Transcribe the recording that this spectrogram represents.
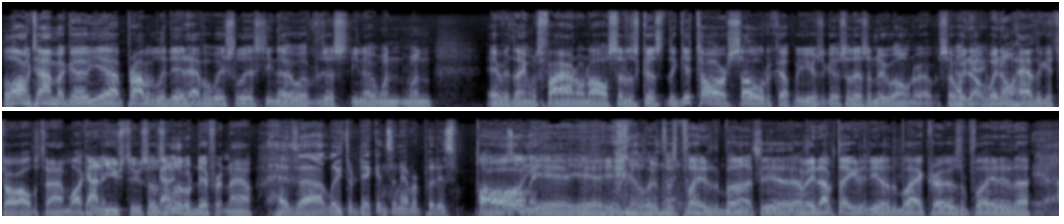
a long time ago, yeah, I probably did have a wish list. You know, of just you know when when everything was firing on all cylinders because the guitar sold a couple of years ago, so there's a new owner of it. So we don't we don't have the guitar all the time like Got we it. used to. So it's Got a it. little different now. Has uh, Luther Dickinson ever put his paws Oh on it? yeah, yeah, yeah. Luther's played it a bunch. Yeah, I mean, I'm taking it. You know, the Black Crowes have played it. Uh, Yeah.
